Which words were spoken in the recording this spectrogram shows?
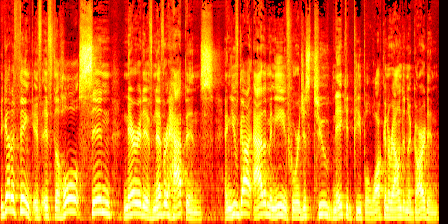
You got to think if, if the whole sin narrative never happens, and you've got Adam and Eve who are just two naked people walking around in a garden,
